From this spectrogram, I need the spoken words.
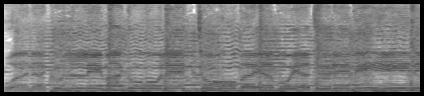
وأنا كل ما أقول التوبة يا ابويا ترميني.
